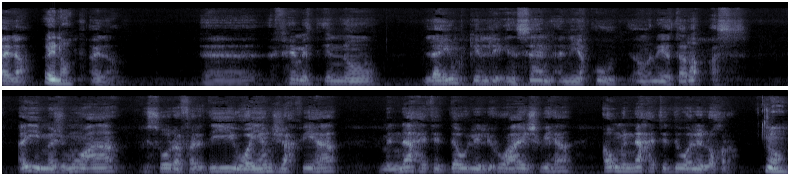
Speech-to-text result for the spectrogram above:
أي نعم. أي نعم. أي نعم. فهمت إنه لا يمكن لإنسان أن يقود أو أن يترأس أي مجموعة بصورة فردية وينجح فيها من ناحية الدولة اللي هو عايش فيها أو من ناحية الدول الأخرى. نعم.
